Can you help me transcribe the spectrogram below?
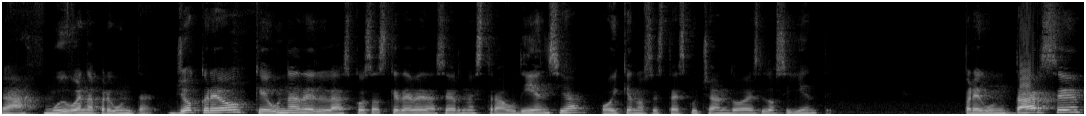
Ah, muy buena pregunta. Yo creo que una de las cosas que debe de hacer nuestra audiencia hoy que nos está escuchando es lo siguiente. Preguntarse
